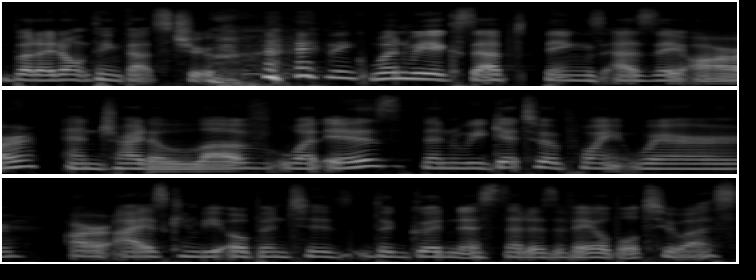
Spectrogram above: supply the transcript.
But I don't think that's true. I think when we accept things as they are and try to love what is, then we get to a point where our eyes can be open to the goodness that is available to us.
